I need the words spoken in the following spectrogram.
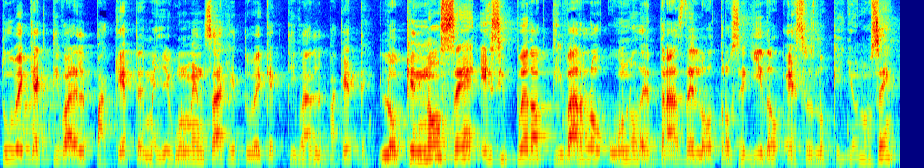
tuve que activar el paquete. Me llegó un mensaje y tuve que activar el paquete. Lo que no sé es si puedo activarlo uno detrás del otro seguido. Eso es lo que yo no sé.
